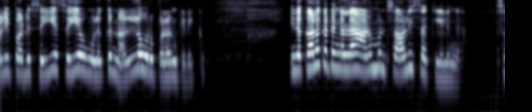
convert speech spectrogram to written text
வழிபாடு செய்ய செய்ய உங்களுக்கு நல்ல ஒரு பலன் கிடைக்கும். இந்த காலகட்டங்களில் அனுமன் சாலிசா கேளுங்க. ஸோ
